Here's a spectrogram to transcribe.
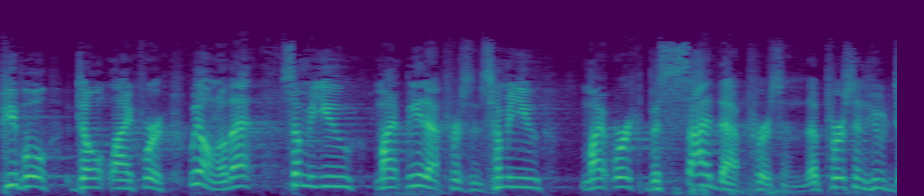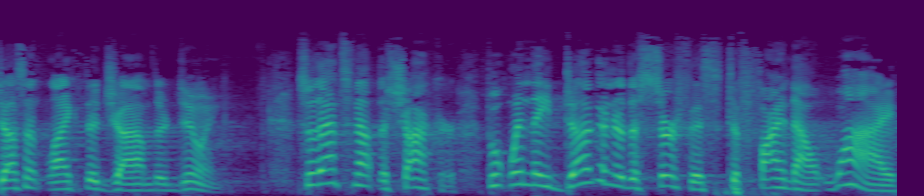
People don't like work. We all know that. Some of you might be that person. Some of you might work beside that person, the person who doesn't like the job they're doing. So that's not the shocker. But when they dug under the surface to find out why,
